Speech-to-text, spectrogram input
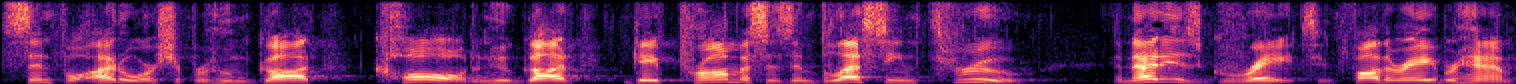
sinful idol worshiper whom God called and who God gave promises and blessing through. And that is great. And Father Abraham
